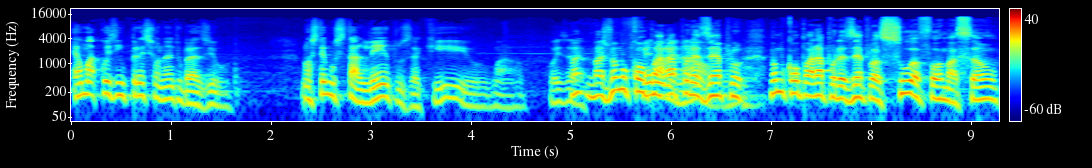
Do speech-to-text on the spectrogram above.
É uma coisa impressionante o Brasil. Nós temos talentos aqui, uma coisa. Mas, mas vamos comparar, por exemplo, né? vamos comparar, por exemplo, a sua formação,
